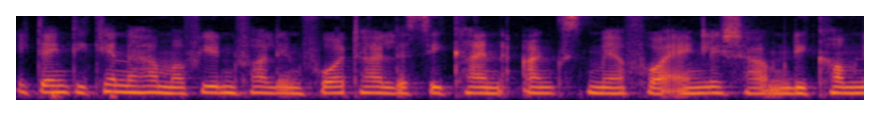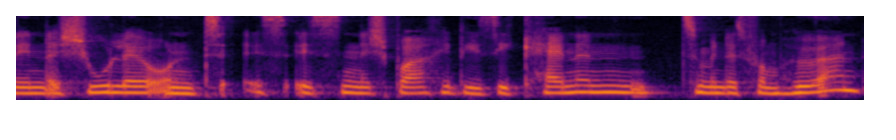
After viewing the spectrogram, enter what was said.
Ich denke, die Kinder haben auf jeden Fall den Vorteil, dass sie keine Angst mehr vor Englisch haben. Die kommen in der Schule und es ist eine Sprache, die sie kennen, zumindest vom Hören,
